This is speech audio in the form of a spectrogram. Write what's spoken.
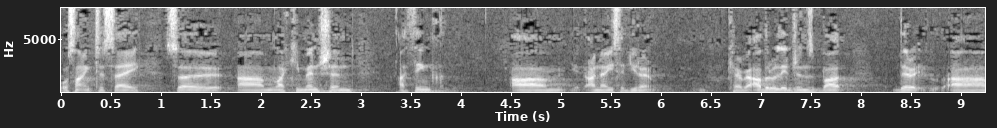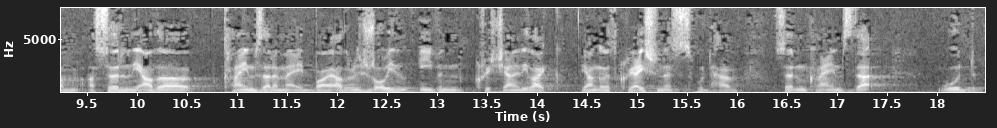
or something to say. So, um, like you mentioned, I think um, I know you said you don't care about other religions, but there um, are certainly other claims that are made by other religions, or even Christianity, like young Earth creationists would have certain claims that would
